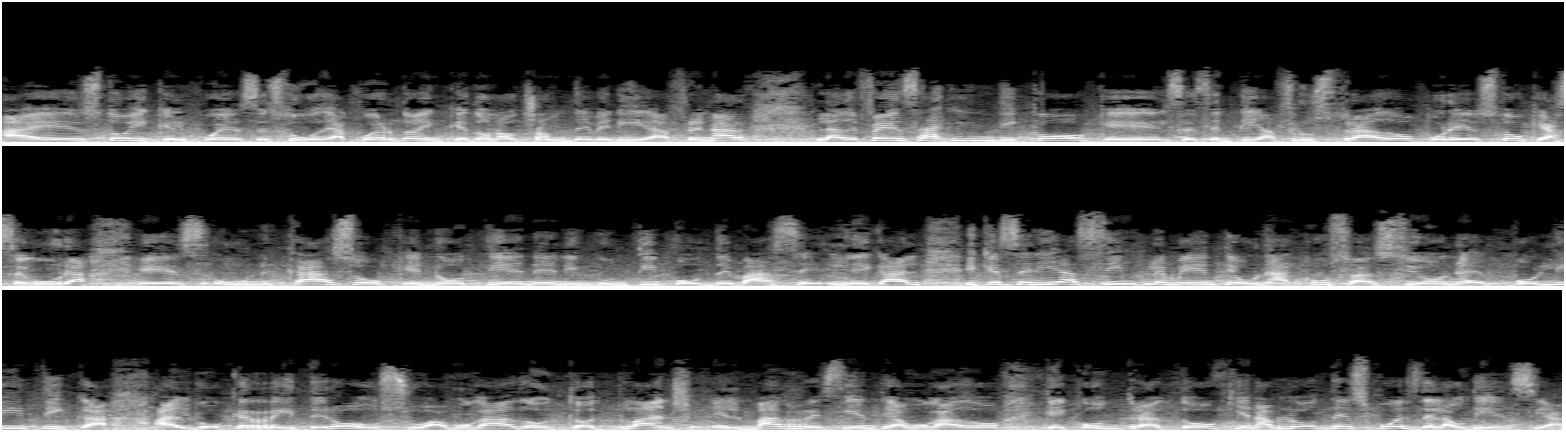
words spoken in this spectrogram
a esto y que el juez estuvo de acuerdo en que Donald Trump debería frenar, la defensa indicó que él se sentía frustrado por esto, que asegura es un caso que no tiene ningún tipo de base legal y que sería simplemente una acusación política algo que reiteró su abogado Todd Blanche, el más reciente abogado que contrató, quien habló después de la audiencia.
